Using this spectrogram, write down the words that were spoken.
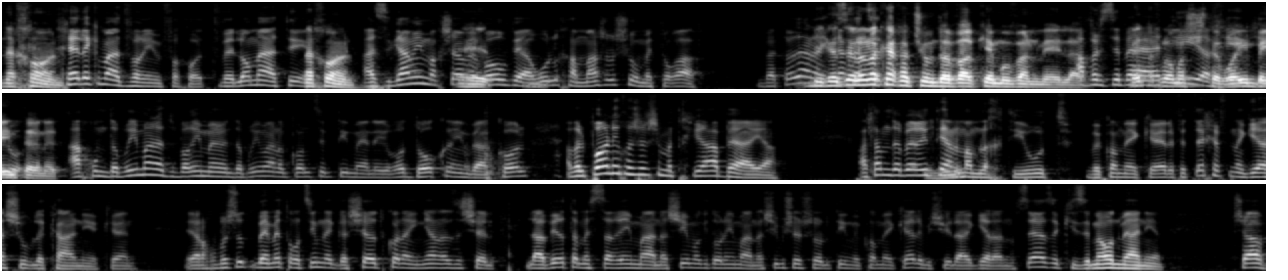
נכון, חלק מהדברים לפחות, ולא מעטים. נכון. אז גם אם עכשיו אה, יבואו ויראו לך משהו שהוא מטורף, ואתה יודע, אני בגלל זה לא לקחת שום דבר כמובן מאליו. אבל זה בעייתי, בטח לא משהו שאתם אחי, רואים כאילו, באינטרנט. אנחנו מדברים על הדברים האלה, מדברים על הקונספטים האלה, לראות דוקואים והכל, אבל פה אני חושב שמתחילה הבעיה. אתה מדבר איתי על ממלכתיות וכל מיני כאלה, ותכף נגיע שוב לקניה, כן? אנחנו פשוט באמת רוצים לגשר את כל העניין הזה של להעביר את המסרים מהאנשים הגדולים, מהאנשים ששולטים וכל מיני כאלה, בשביל להגיע לנושא הזה, כי זה מאוד מעניין. עכשיו,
